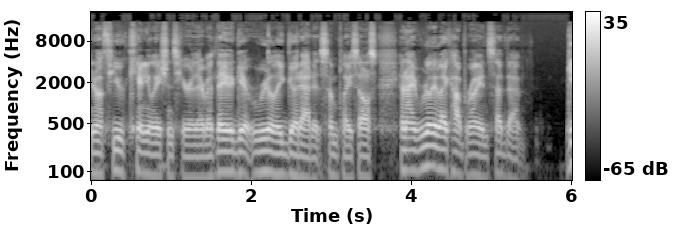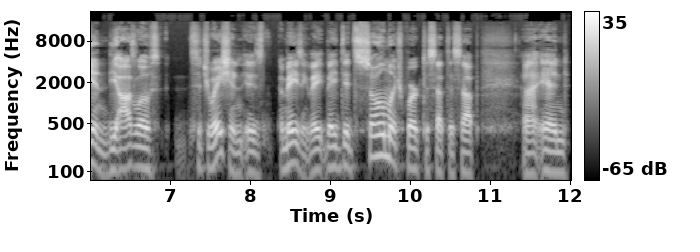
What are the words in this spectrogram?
you know a few cannulations here or there but they get really good at it someplace else and i really like how brian said that again the oslo situation is amazing they, they did so much work to set this up uh, and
